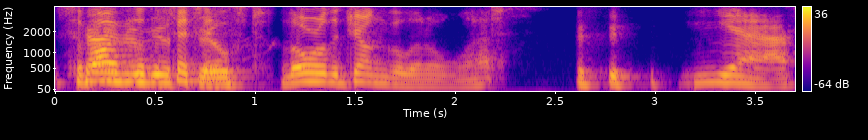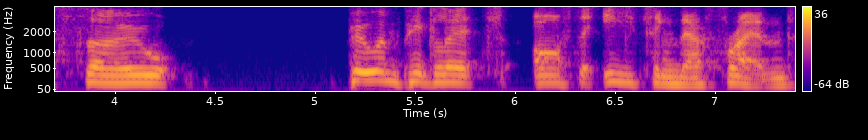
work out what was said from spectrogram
Survival of the your spill. fittest, law of the jungle, and all that. Yeah, so Pooh and Piglet, after eating their friend,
